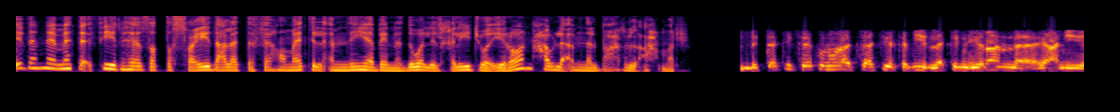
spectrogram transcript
إذا ما تأثير هذا التصعيد على التفاهمات الأمنية بين دول الخليج وإيران حول أمن البحر الأحمر؟ بالتأكيد سيكون هناك تأثير كبير لكن إيران يعني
